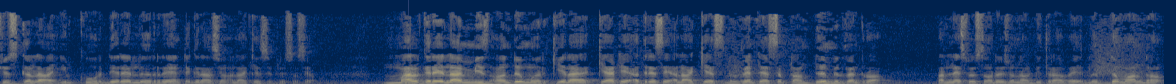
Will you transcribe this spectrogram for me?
Jusque-là, ils courent derrière leur réintégration à la Caisse de sociale. Malgré la mise en demeure qui a, qui a été adressée à la Caisse le 21 septembre 2023 par l'inspection régionale du travail, leur demandant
